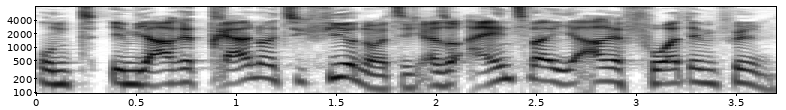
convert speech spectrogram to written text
und im Jahre 93, 94, also ein, zwei Jahre vor dem Film,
